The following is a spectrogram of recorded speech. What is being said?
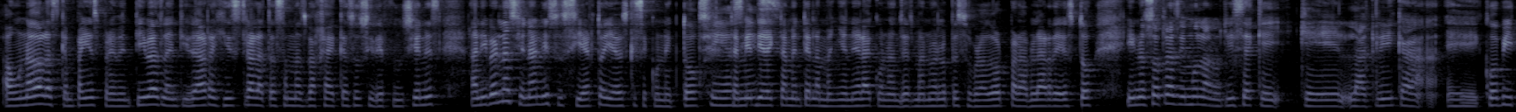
aunado a las campañas preventivas, la entidad registra la tasa más baja de casos y defunciones a nivel nacional y eso es cierto, ya ves que se conectó también directamente a la mañanera con Andrés Manuel López Obrador para hablar de esto y nosotras dimos la noticia que, que la clínica eh, COVID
